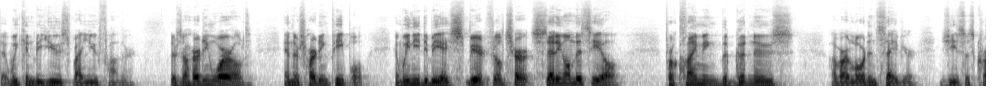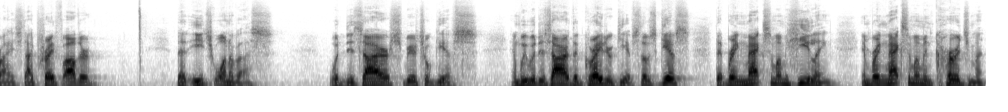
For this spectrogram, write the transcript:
that we can be used by you, Father. There's a hurting world and there's hurting people, and we need to be a spirit filled church sitting on this hill proclaiming the good news of our Lord and Savior, Jesus Christ. I pray, Father, that each one of us would desire spiritual gifts and we would desire the greater gifts, those gifts that bring maximum healing and bring maximum encouragement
